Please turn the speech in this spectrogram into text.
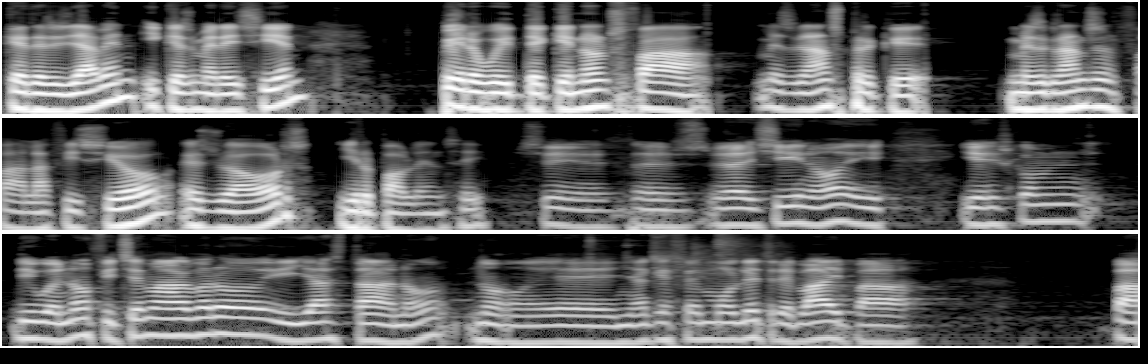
que desitjaven i que es mereixien, però vull dir que no ens fa més grans perquè més grans ens fa l'afició, els jugadors i el poble en si. Sí, és, és, així, no? I, I és com... Diuen, no, fitxem a Álvaro i ja està, no? No, eh, n'hi ha que fer molt de treball pa, pa,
